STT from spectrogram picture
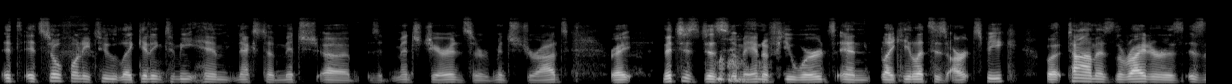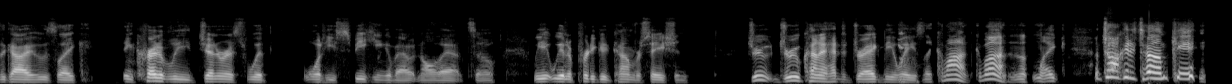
it's it's so funny too, like getting to meet him next to Mitch. Uh, is it Mitch Jared's or Mitch Gerard's? Right. Mitch is just a man of few words, and like he lets his art speak. But Tom, as the writer, is is the guy who's like incredibly generous with what he's speaking about and all that. So we we had a pretty good conversation. Drew Drew kind of had to drag me away. He's like, "Come on, come on!" And I'm like, "I'm talking to Tom King."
